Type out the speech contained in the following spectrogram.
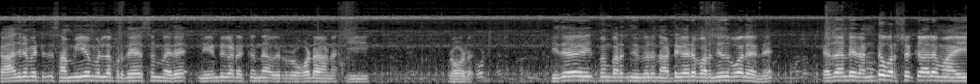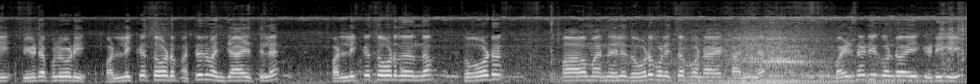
കാഞ്ഞിരമറ്റത്ത് സമീപമുള്ള പ്രദേശം വരെ നീണ്ടുകിടക്കുന്ന ഒരു റോഡാണ് ഈ റോഡ്. ഇത് ഇപ്പം പറഞ്ഞ നാട്ടുകാർ പറഞ്ഞതുപോലെ തന്നെ ഏതാണ്ട് രണ്ട് വർഷക്കാലമായി പി ഡബ്ല്യു ഡി പള്ളിക്കത്തോട് മറ്റൊരു പഞ്ചായത്തിലെ പള്ളിക്കത്തോട് നിന്നും തോട് ഭാഗം എന്നതിൽ തോട് പൊളിച്ചപ്പോൾ ഉണ്ടായ കല്ല് വഴി സൈഡിൽ കൊണ്ടുപോയി ഇടുകയും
